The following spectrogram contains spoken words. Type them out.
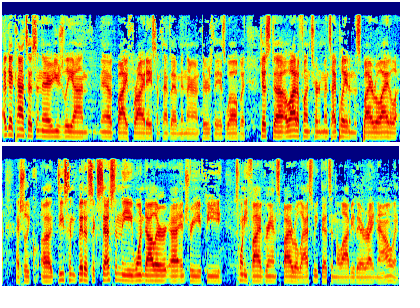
I've got contests in there usually on uh, by Friday. Sometimes I have them in there on Thursday as well. But just uh, a lot of fun tournaments. I played in the Spiral. I had a, lot- actually a decent bit of success in the one dollar uh, entry fee, twenty five grand Spiral last week. That's in the lobby there right now. And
